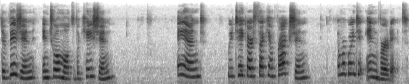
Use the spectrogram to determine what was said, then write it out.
division into a multiplication, and we take our second fraction and we're going to invert it,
